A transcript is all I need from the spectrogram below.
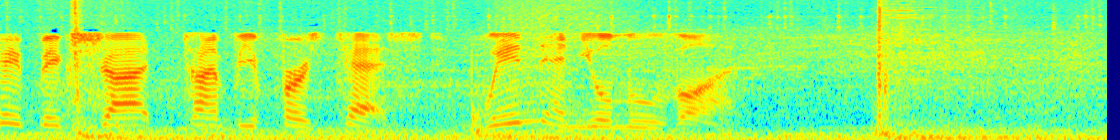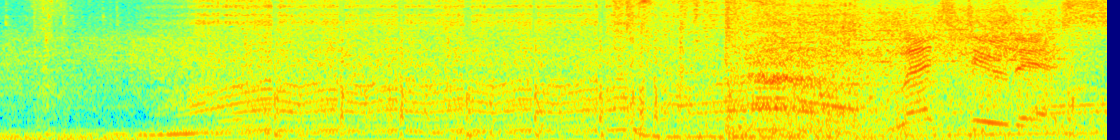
Okay, big shot. Time for your first test. Win and you'll move on. Let's do this.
